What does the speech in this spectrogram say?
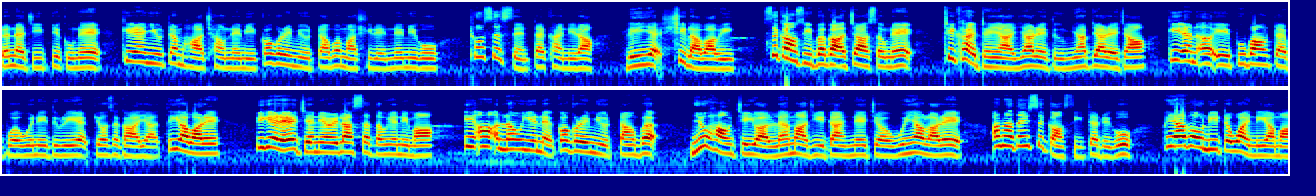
လက်နက်ကြီးပစ်ကူနဲ့ KNU တပ်မဟာ6နယ်မြေကော့ကရိတ်မြို့တောင်ဘက်မှာရှိတဲ့နယ်မြေကိုထိုးစစ်ဆင်တိုက်ခိုက်နေတာ၄ရက်ရှိလာပါပြီစစ်ကောင်စီဘက်ကအကြဆုံးနဲ့ထိခိုက်ဒဏ်ရာရတဲ့သူများပြတဲ့အကြောင်း KNLA ပူးပေါင်းတိုက်ပွဲဝင်နေသူတွေရဲ့ပြောစကားအရသိရပါတယ်ပြီးခဲ့တဲ့ January လ23ရက်နေ့မှာအင်အားအလုံးအရင်းနဲ့ကော့ကရိတ်မြို့တောင်ဘက်မြို့ဟောင်ကျေးရွာလမ်းမကြီးအတိုင်းနေကျော်ဝင်းရောက်လာတဲ့အာနာသိန်းစစ်ကောင်စီတပ်တွေကိုဖျားကုန်းနီးတဝိုက်နေရာမှာ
